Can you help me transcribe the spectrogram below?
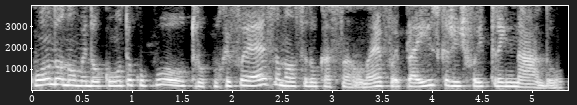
quando eu não me dou conta, eu culpo o outro, porque foi essa a nossa educação, né? Foi para isso que a gente foi treinado.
